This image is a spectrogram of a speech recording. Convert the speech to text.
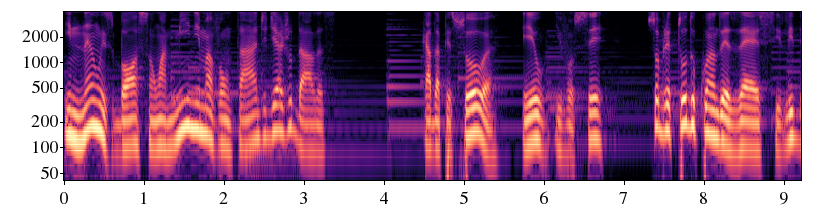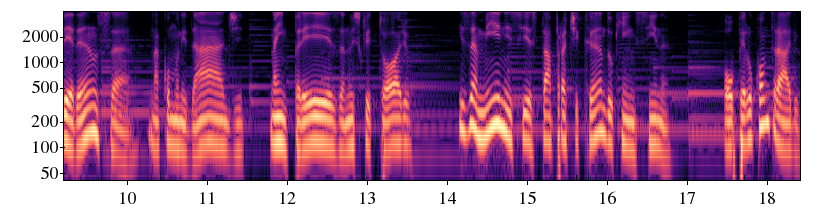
e não esboçam a mínima vontade de ajudá-las. Cada pessoa, eu e você, sobretudo quando exerce liderança na comunidade, na empresa, no escritório, examine se está praticando o que ensina, ou pelo contrário,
